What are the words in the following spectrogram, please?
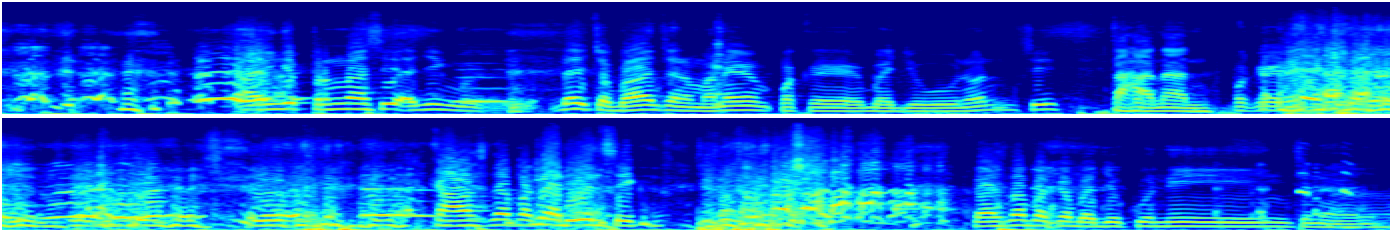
Aing pernah sih anjing. Deh cobaan cara mana pakai baju non sih. Tahanan. pakai kaosnya pakai sih kaosnya pakai baju kuning cina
